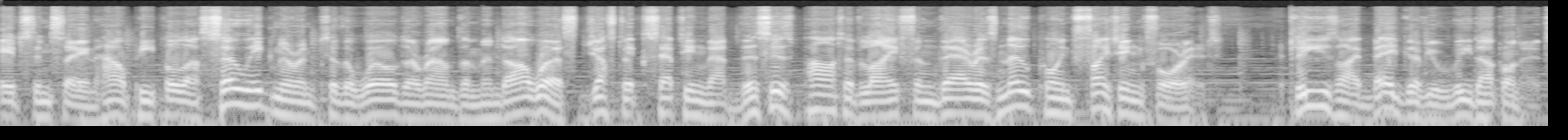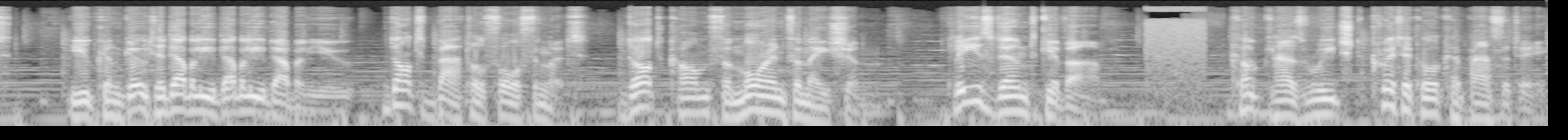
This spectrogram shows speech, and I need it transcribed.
It's insane how people are so ignorant to the world around them and are worth just accepting that this is part of life and there is no point fighting for it. Please I beg of you read up on it. You can go to www.battleforthenet.com for more information. Please don't give up. Coke has reached critical capacity.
